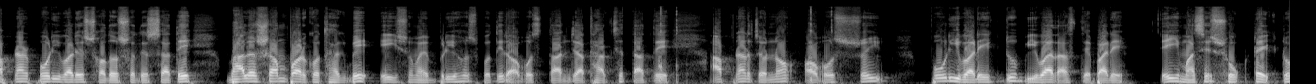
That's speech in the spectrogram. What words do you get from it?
আপনার পরিবারের সদস্যদের সাথে ভালো সম্পর্ক থাকবে। এই সময় বৃহস্পতির অবস্থান যা থাকছে তাতে আপনার জন্য অবশ্যই পরিবারে একটু বিবাদ আসতে পারে। এই মাসে শোকটা একটু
